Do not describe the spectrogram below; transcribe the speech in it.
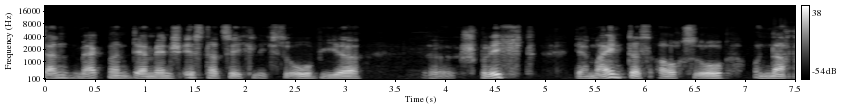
dann merkt man, der Mensch ist tatsächlich so, wie er äh, spricht, der meint das auch so und nach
